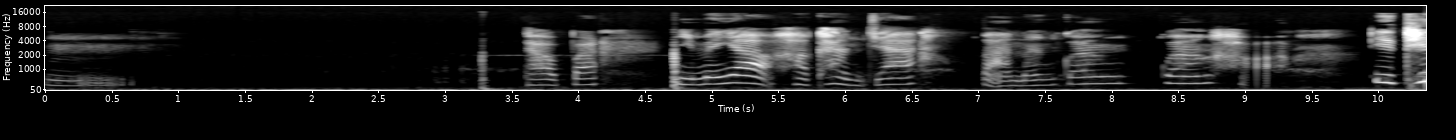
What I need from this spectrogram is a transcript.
嗯，好吧，你们要好看家，把门关关好。”一天，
